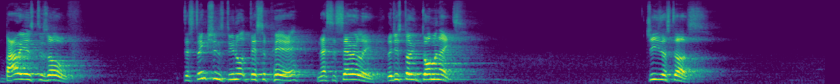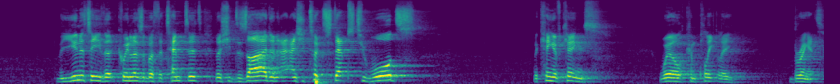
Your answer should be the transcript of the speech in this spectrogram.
barriers dissolve. Distinctions do not disappear necessarily, they just don't dominate. Jesus does. The unity that Queen Elizabeth attempted, that she desired, and, and she took steps towards, the King of Kings will completely bring it.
